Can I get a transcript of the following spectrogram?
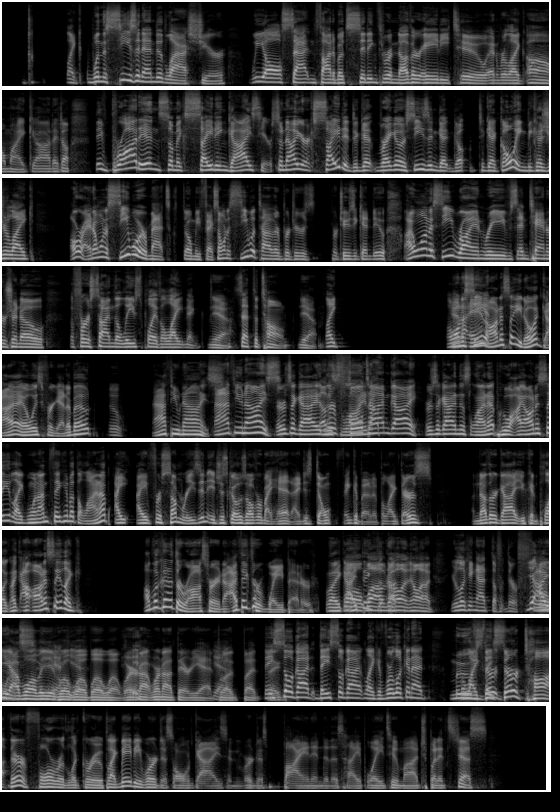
like when the season ended last year, we all sat and thought about sitting through another 82 and we're like, "Oh my god, I don't." They've brought in some exciting guys here. So now you're excited to get regular season get go to get going because you're like, "All right, I want to see where Max Domi fix. I want to see what Tyler Bertuzzi, Bertuzzi can do. I want to see Ryan Reaves and Tanner Jeannot the first time the Leafs play the Lightning yeah, set the tone. yeah. Like, I want to see and it. honestly, you know what guy I always forget about? Matthew Knies. Matthew Knies, There's a guy in another this full lineup. time guy. There's a guy in this lineup who I honestly like when I'm thinking about the lineup, I I for some reason it just goes over my head. I just don't think about it. But like there's another guy you can plug. Like I, honestly, like I'm looking at the roster right now. I think they're way better. Like I think well, that- no, uh, hold on, hold on. You're looking at the their yeah, yeah, well, yeah, whoa, yeah. whoa, whoa, whoa. We're Yeah. not we're not there yet. Yeah. But but They like, still got they still got like if we're looking at well, moves, like they they're they're top, they're forward look group. Like maybe we're just old guys and we're just buying into this hype way too much. But it's just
